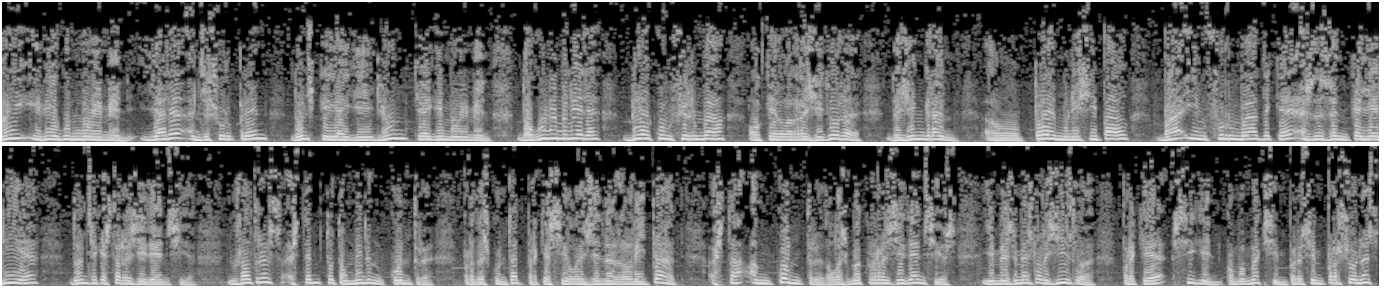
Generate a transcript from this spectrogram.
mai hi havia hagut moviment. I ara ens sorprèn doncs, que hi hagi llum, que hi hagi moviment. D'alguna manera ve a confirmar el que la regidora de gent gran, el ple municipal, va informar de que es desencallaria doncs, aquesta residència. Nosaltres estem totalment en contra, per descomptat, perquè si la Generalitat està en contra de les macroresidències i a més a més legisla perquè siguin com a màxim per a 100 persones,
